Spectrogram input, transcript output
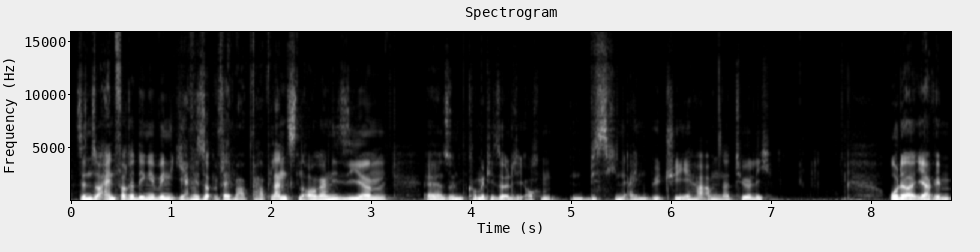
Das sind so einfache Dinge wie, ja, wir sollten vielleicht mal ein paar Pflanzen organisieren. Äh, so ein Komitee sollte natürlich auch ein bisschen ein Budget haben natürlich. Oder ja, wir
